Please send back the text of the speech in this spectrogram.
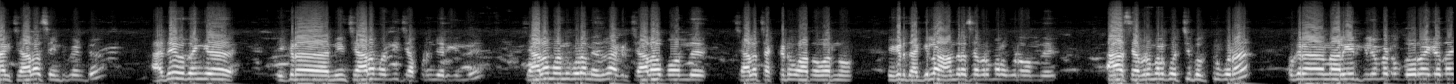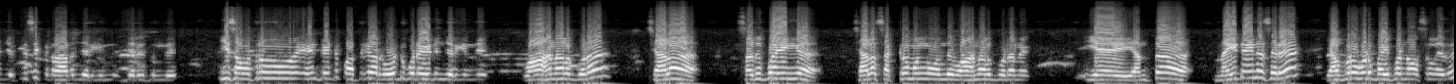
నాకు చాలా సెంటిమెంట్ అదే విధంగా ఇక్కడ నేను చాలా మంది చెప్పడం జరిగింది. చాలా మంది కూడా నిజమే అక్కడ చాలా బాగుంది చాలా చక్కటి వాతావరణం. ఇక్కడ దగ్గరలో ఆంధ్ర శబరిమల కూడా ఉంది. ఆ శబరిమలకు వచ్చి భక్తులు కూడా ఒక నాలుగైదు కిలోమీటర్ల దూరమే కదా అని చెప్పేసి ఇక్కడ రావడం జరిగింది జరుగుతుంది. ఈ సంవత్సరం ఏంటంటే కొత్తగా రోడ్డు కూడా వేయడం జరిగింది. వాహనాలకు కూడా చాలా సదుపాయంగా చాలా సక్రమంగా ఉంది వాహనాలకు కూడా ఎంత నైట్ అయినా సరే ఎవరు కూడా భయపడిన అవసరం లేదు.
